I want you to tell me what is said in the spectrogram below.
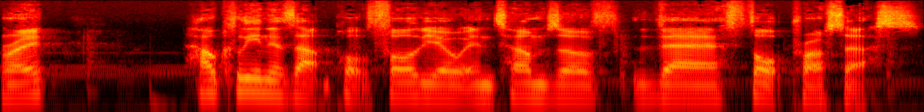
right? how clean is that portfolio in terms of their thought process?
